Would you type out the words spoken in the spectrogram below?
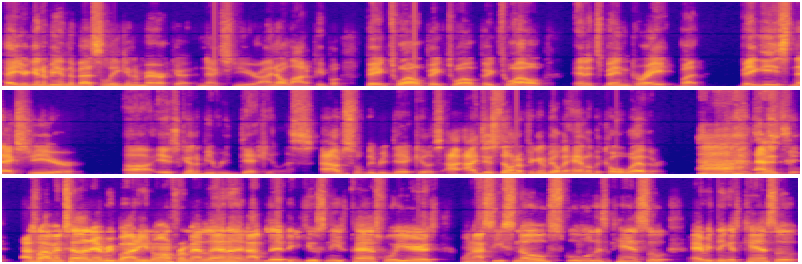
hey, you're going to be in the best league in America next year. I know a lot of people, Big 12, Big 12, Big 12, and it's been great, but Big East next year, uh, is going to be ridiculous, absolutely ridiculous. I, I just don't know if you're going to be able to handle the cold weather. Ah, that's, that's what I've been telling everybody. You know, I'm from Atlanta and I've lived in Houston these past four years. When I see snow, school is canceled, everything is canceled.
